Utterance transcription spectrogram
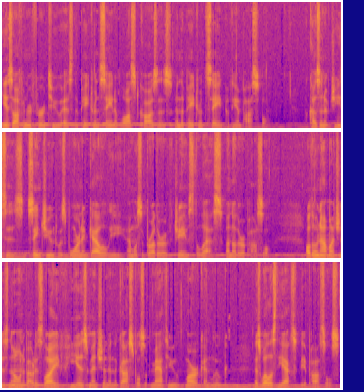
He is often referred to as the patron saint of lost causes and the patron saint of the impossible. A cousin of Jesus, St. Jude was born in Galilee and was a brother of James the Less, another apostle. Although not much is known about his life, he is mentioned in the Gospels of Matthew, Mark, and Luke, as well as the Acts of the Apostles.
